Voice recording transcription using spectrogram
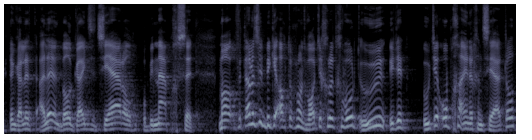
ek dink hulle hulle en Bill Gates het Seattle op die map gesit. Maar vertel ons net 'n bietjie agtergrond, waar het jy groot geword? Hoe het jy hoe het jy opgeëindig in Seattle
